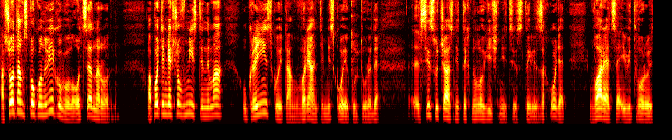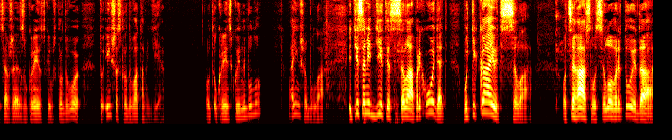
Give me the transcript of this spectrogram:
А що там спокон віку було? Оце народне. А потім, якщо в місті нема української там в варіанті міської культури, де е, всі сучасні технологічні ці стилі заходять, варяться і відтворюються вже з українським складовою, то інша складова там є. От української не було, а інша була. І ті самі діти з села приходять, бо тікають з села. Оце гасло село врятує, да.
